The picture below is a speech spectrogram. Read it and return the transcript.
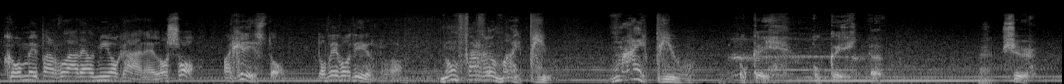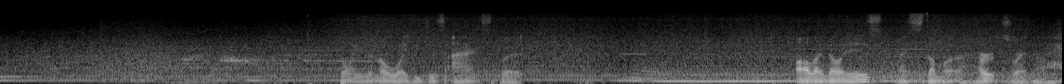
come parlare al mio cane, lo so, ma Cristo, dovevo dirlo. Non farlo mai più. Mai più. Okay, okay. Uh, sure. Don't even know what he just asked, but all I know is my stomach hurts right now.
